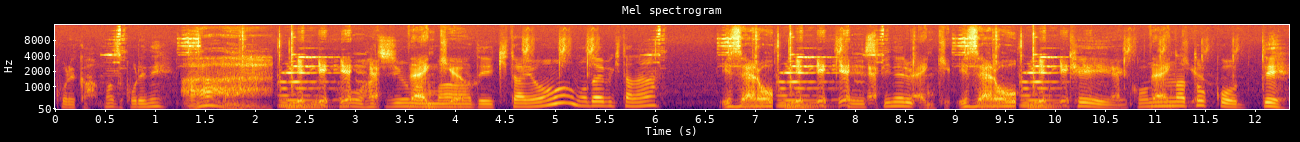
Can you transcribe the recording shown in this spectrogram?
これかまずこれね Ah. もう80 Thank 万.まで来たよもうだいぶ来たな?えースピネル? OK こんなとこで。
